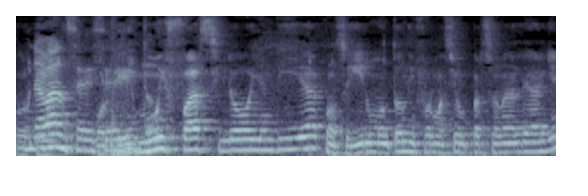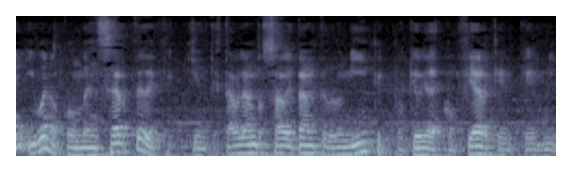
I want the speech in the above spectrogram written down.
un avance de ese Porque es muy fácil hoy en día conseguir un montón de información personal de alguien y bueno, convencerte de que quien te está hablando sabe tanto de mí, que ¿por qué voy a desconfiar que, es, mi,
